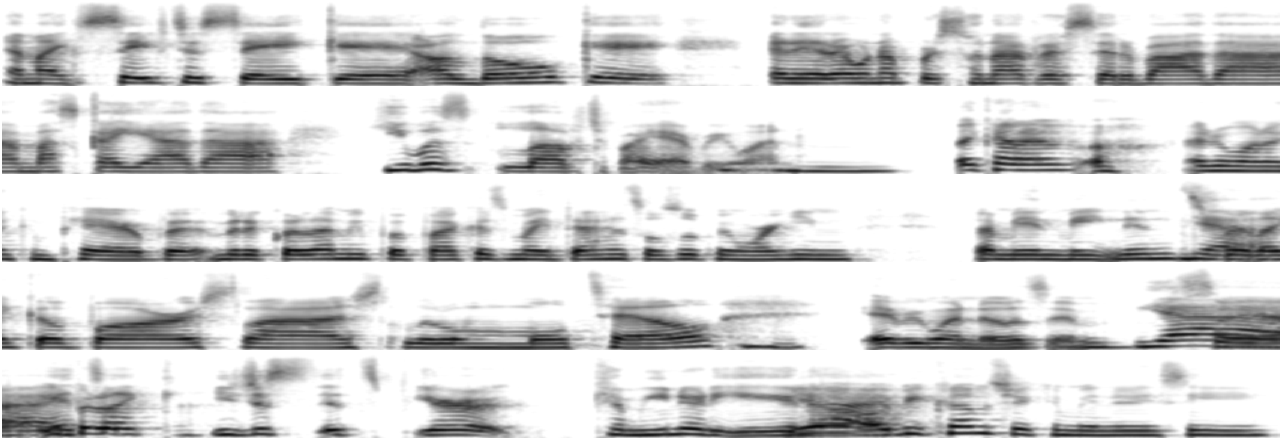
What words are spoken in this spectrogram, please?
And like safe to say que although que él era una persona reservada, más callada, he was loved by everyone. Mm-hmm. Like kind of, ugh, I don't want to compare, but me recuerda a mi papá because my dad has also been working también maintenance Yeah. for like a bar slash little motel. Mhm. Everyone knows him. Yeah, So, Y it's like you just, it's your community, you yeah, know? it becomes your community. See,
